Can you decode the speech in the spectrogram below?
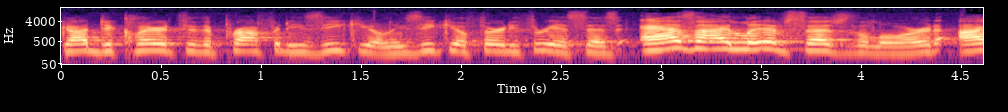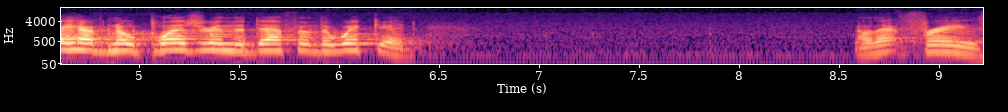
God declared through the prophet Ezekiel. In Ezekiel 33, it says, As I live, says the Lord, I have no pleasure in the death of the wicked. Now, that phrase,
